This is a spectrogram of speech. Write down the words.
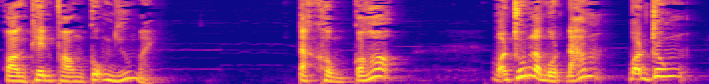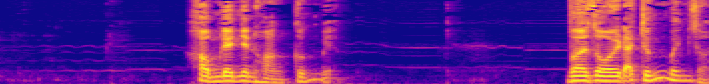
Hoàng Thiên Phong cũng nhíu mày. Ta không có. Bọn chúng là một đám. Bọn chúng... Hồng Liên Nhân Hoàng cứng miệng. Vừa rồi đã chứng minh rồi.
